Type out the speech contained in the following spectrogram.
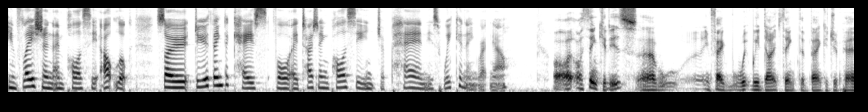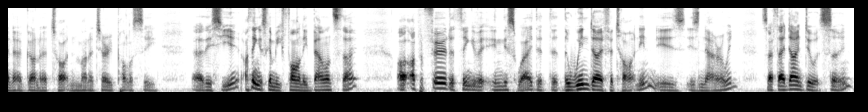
inflation and policy outlook. So, do you think the case for a tightening policy in Japan is weakening right now? I, think it is. Uh, in fact, we, we, don't think the Bank of Japan are going to tighten monetary policy uh, this year. I think it's going to be finely balanced, though. I, I, prefer to think of it in this way that the, the window for tightening is, is narrowing. So if they don't do it soon,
